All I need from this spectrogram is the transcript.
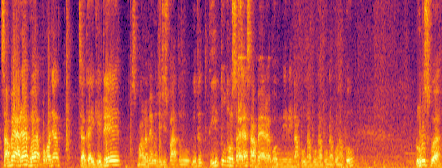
Sampai akhirnya gua pokoknya jaga IGD semalamnya gue cuci sepatu. Gitu gitu terus akhirnya sampai akhirnya gue milih nabung nabung nabung nabung nabung. Lulus gua.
